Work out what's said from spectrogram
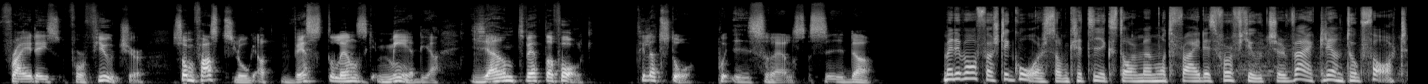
Fridays for Future som fastslog att västerländsk media hjärntvättar folk till att stå på Israels sida. Men det var först igår som kritikstormen mot Fridays for Future verkligen tog fart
